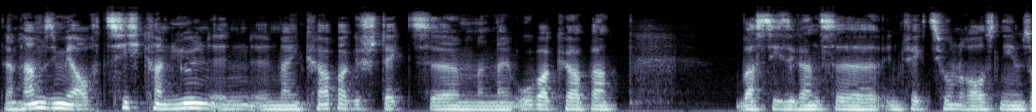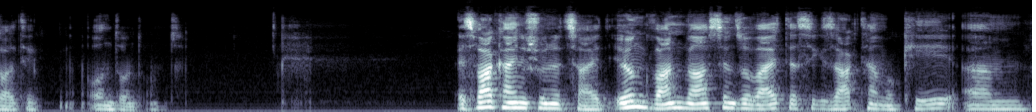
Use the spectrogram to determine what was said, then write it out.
Dann haben sie mir auch zig Kanülen in, in meinen Körper gesteckt, ähm, an meinen Oberkörper, was diese ganze Infektion rausnehmen sollte und, und, und. Es war keine schöne Zeit. Irgendwann war es dann so weit, dass sie gesagt haben, okay, ähm,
